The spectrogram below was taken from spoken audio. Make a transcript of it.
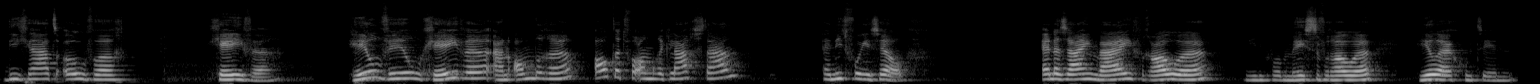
Die gaat over geven. Heel veel geven aan anderen, altijd voor anderen klaarstaan en niet voor jezelf. En daar zijn wij vrouwen, in ieder geval de meeste vrouwen, heel erg goed in.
